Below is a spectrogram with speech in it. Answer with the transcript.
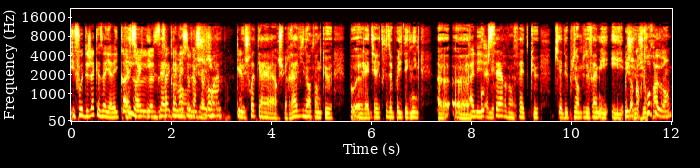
Il faut déjà qu'elles aillent à l'école. Euh, exactement. Le choix, le choix de carrière. Alors, je suis ravie d'entendre que euh, la directrice de Polytechnique euh, euh observe en fait que qu'il y a de plus en plus de femmes et, et mais encore trop peu. Hein.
